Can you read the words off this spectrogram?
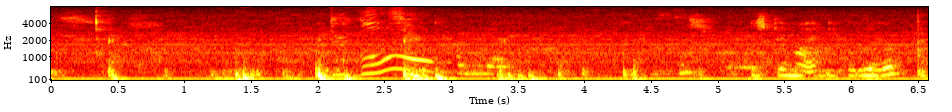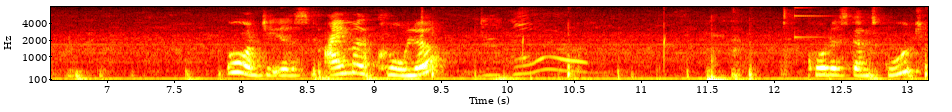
ist. Gehe mal in die Höhle. Oh, und die ist einmal Kohle. Kohle ist ganz gut.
